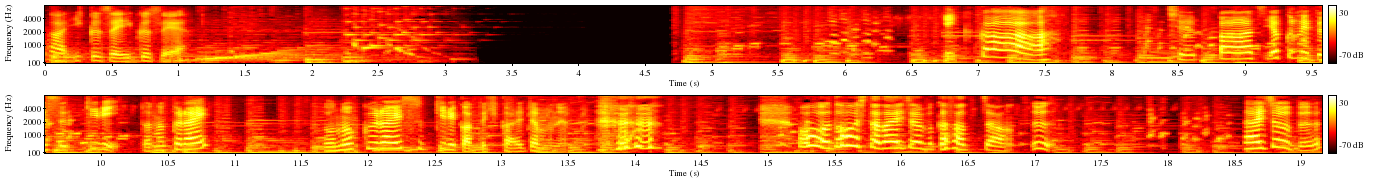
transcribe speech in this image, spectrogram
さあ、行くぜ行くぜ。行くか出発よく寝てすっきりどのくらい？どのくらいすっきりかって聞かれてもね。おお、どうした？大丈夫かさっちゃん。う。大丈夫？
